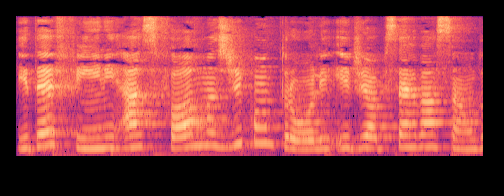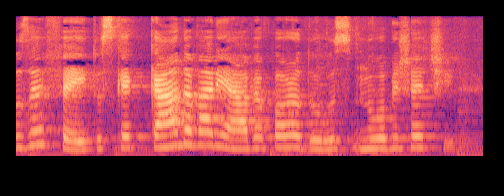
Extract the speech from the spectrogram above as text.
e define as formas de controle e de observação dos efeitos que cada variável produz no objetivo.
